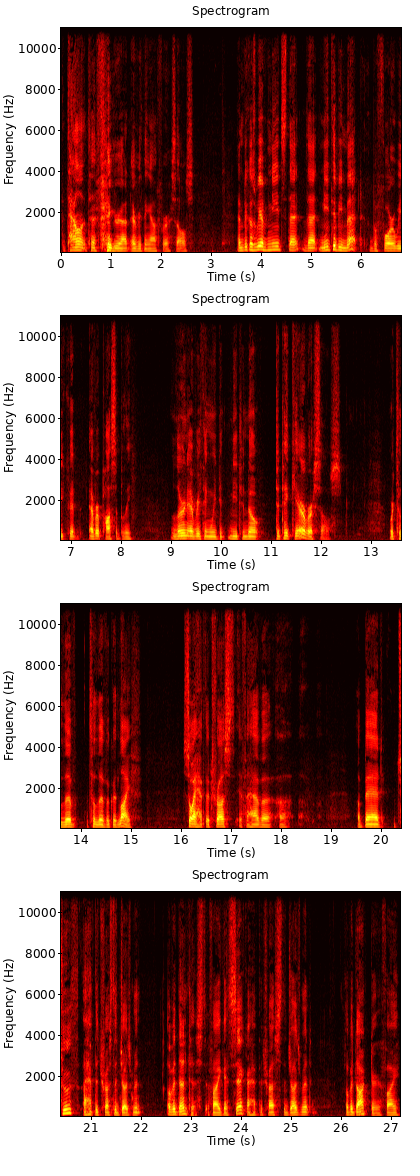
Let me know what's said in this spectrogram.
the talent to figure out everything out for ourselves. And because we have needs that, that need to be met before we could ever possibly learn everything we need to know to take care of ourselves or to live to live a good life. So I have to trust if I have a, a, a bad tooth, I have to trust the judgment of a dentist. If I get sick, I have to trust the judgment of a doctor. If I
